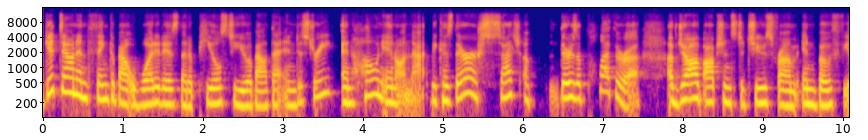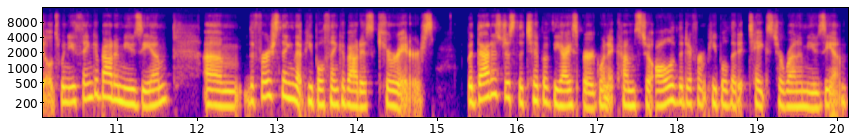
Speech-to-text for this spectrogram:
get down and think about what it is that appeals to you about that industry and hone in on that because there are such a there's a plethora of job options to choose from in both fields when you think about a museum um, the first thing that people think about is curators but that is just the tip of the iceberg when it comes to all of the different people that it takes to run a museum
